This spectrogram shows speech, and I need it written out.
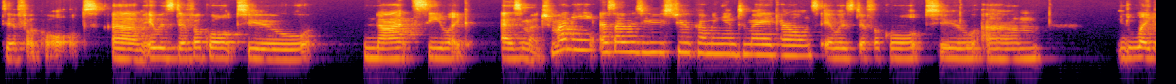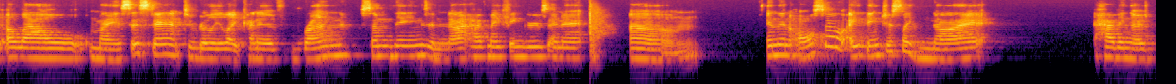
difficult. Um, it was difficult to not see like as much money as I was used to coming into my accounts. It was difficult to um like allow my assistant to really like kind of run some things and not have my fingers in it. Um and then also i think just like not having a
